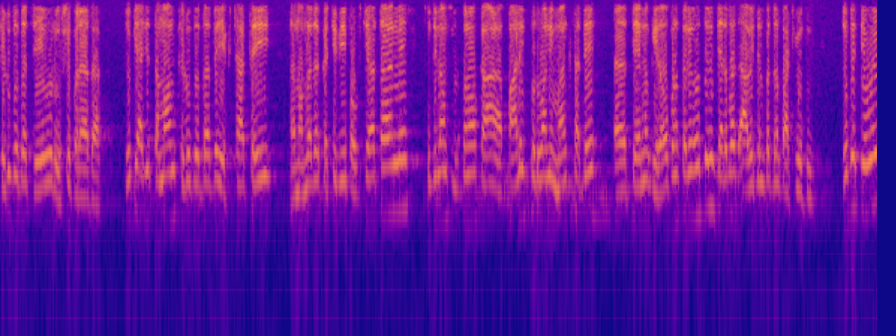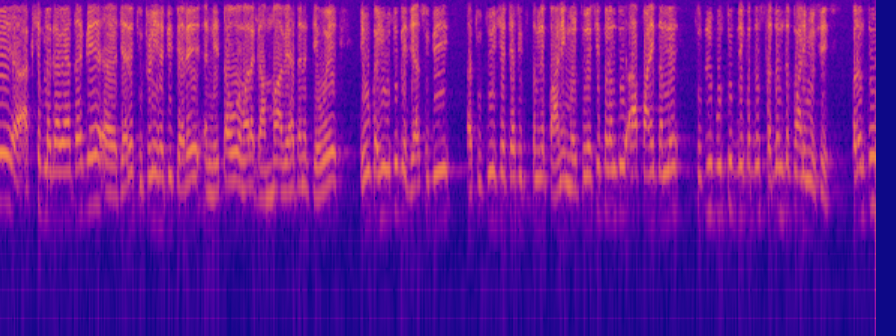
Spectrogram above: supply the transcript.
ખેડૂતો હતા, તેઓ રોષે ભરાયા હતા. જો કે આજે તમામ ખેડૂતો હતા તે એકઠા થઈ મામલતદાર કચેરી પહોંચ્યા હતા અને સુજલામ સુફલામ પાણી છોડવાની માંગ સાથે તેનો ઘેરાવ પણ કર્યો હતો અને ત્યારબાદ આવેદનપત્ર પાઠવ્યું હતું. જો કે તેઓએ આક્ષેપ લગાવ્યા હતા કે જ્યારે ચૂંટણી હતી ત્યારે નેતાઓ અમારા ગામમાં આવ્યા હતા અને તેઓએ એવું કહ્યું હતું કે જ્યાં સુધી ચૂંટણી છે ત્યાં સુધી તમને પાણી મળતું રહેશે, પરંતુ આ પાણી તમને ચૂંટણી પૂરતું જ નહીં, પરંતુ સદંતર પાણી મળશે. પરંતુ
